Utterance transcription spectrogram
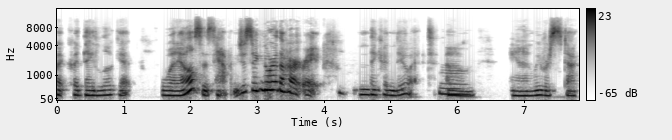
But could they look at what else is happening? Just ignore the heart rate. Mm-hmm. They couldn't do it. Mm. Um, and we were stuck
